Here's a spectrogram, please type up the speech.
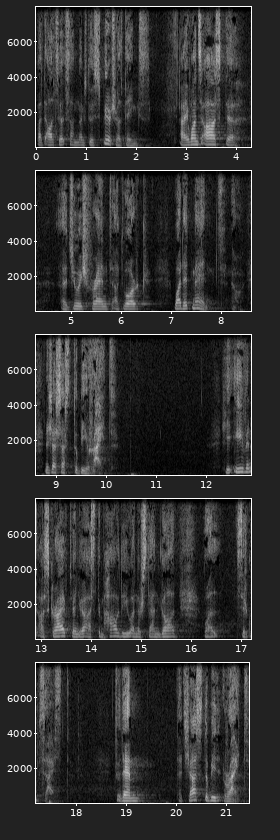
but also sometimes to spiritual things. I once asked a, a Jewish friend at work what it meant. No, it just has to be right. He even ascribed, when you asked him, How do you understand God? Well, circumcised. To them, that just to be right.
